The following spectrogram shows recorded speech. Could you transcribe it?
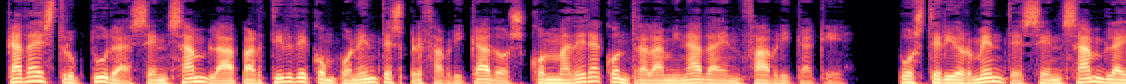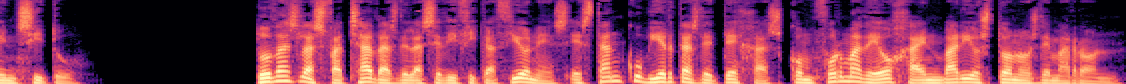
Cada estructura se ensambla a partir de componentes prefabricados con madera contralaminada en fábrica que, posteriormente se ensambla in situ. Todas las fachadas de las edificaciones están cubiertas de tejas con forma de hoja en varios tonos de marrón,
